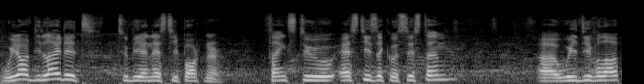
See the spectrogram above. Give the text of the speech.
We are delighted to be an ST partner. Thanks to ST's ecosystem, uh, we develop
